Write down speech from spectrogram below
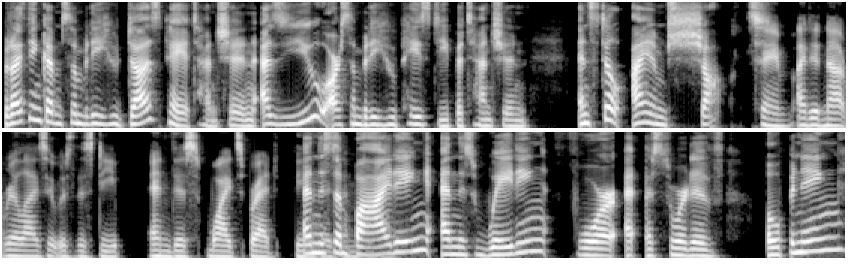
But I think I'm somebody who does pay attention, as you are somebody who pays deep attention. And still, I am shocked. Same. I did not realize it was this deep and this widespread. and this abiding and this waiting for a, a sort of opening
